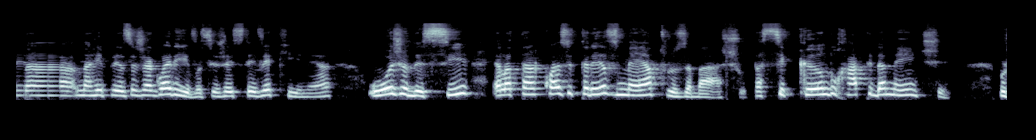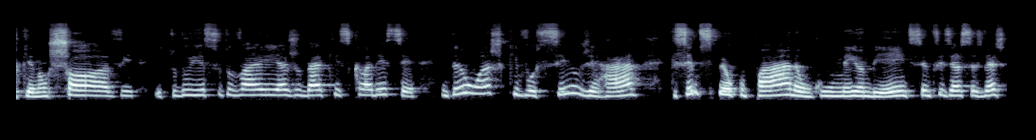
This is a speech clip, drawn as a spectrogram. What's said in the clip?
na, na represa Jaguari, você já esteve aqui, né? Hoje eu desci, ela está quase 3 metros abaixo, está secando rapidamente, porque não chove, e tudo isso tu vai ajudar aqui a esclarecer. Então, eu acho que você e o Gerard, que sempre se preocuparam com o meio ambiente, sempre fizeram essas viagens,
